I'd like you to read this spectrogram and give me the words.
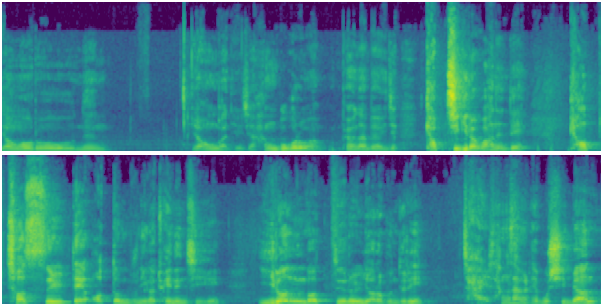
영어로는 영어가 아니라 이제 한국어로 표현하면 이제 겹치기라고 하는데 겹쳤을 때 어떤 무늬가 되는지 이런 것들을 여러분들이 잘 상상을 해보시면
